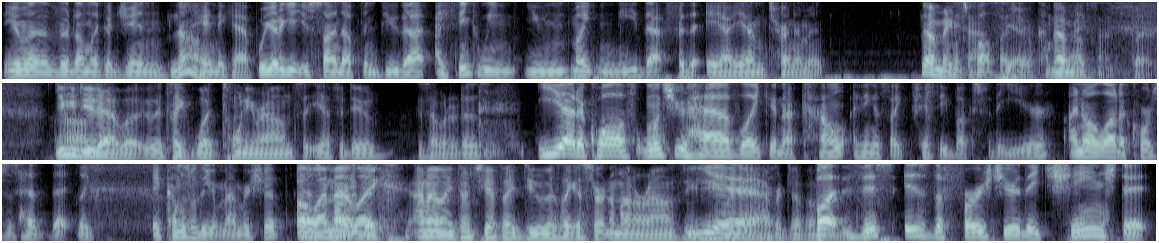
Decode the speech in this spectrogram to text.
You haven't ever done like a GHIN No. handicap. We gotta get you signed up and do that. I think we you might need that for the AIM tournament. that makes sense. Yeah, that makes up. sense. But you can do Um, that. But it's like what 20 rounds that you have to do. Is that what it is? Yeah, to qualify. Once you have like an account, I think it's like fifty bucks for the year. I know a lot of courses have that. Like, it comes with your membership. Oh, I meant of it. like I meant like don't you have to do like a certain amount of rounds? You like, yeah, the average of them. But and- this is the first year they changed it.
